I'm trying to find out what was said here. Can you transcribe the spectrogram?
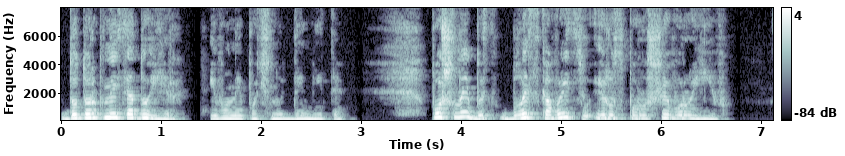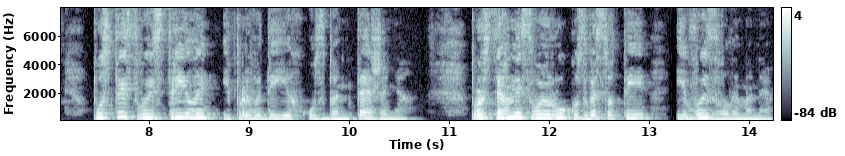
доторкнися до гір, і вони почнуть диміти. Пошли блискавицю і розпоруши ворогів. Пусти свої стріли і приведи їх у збентеження. Простягни свою руку з висоти і визволи мене.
